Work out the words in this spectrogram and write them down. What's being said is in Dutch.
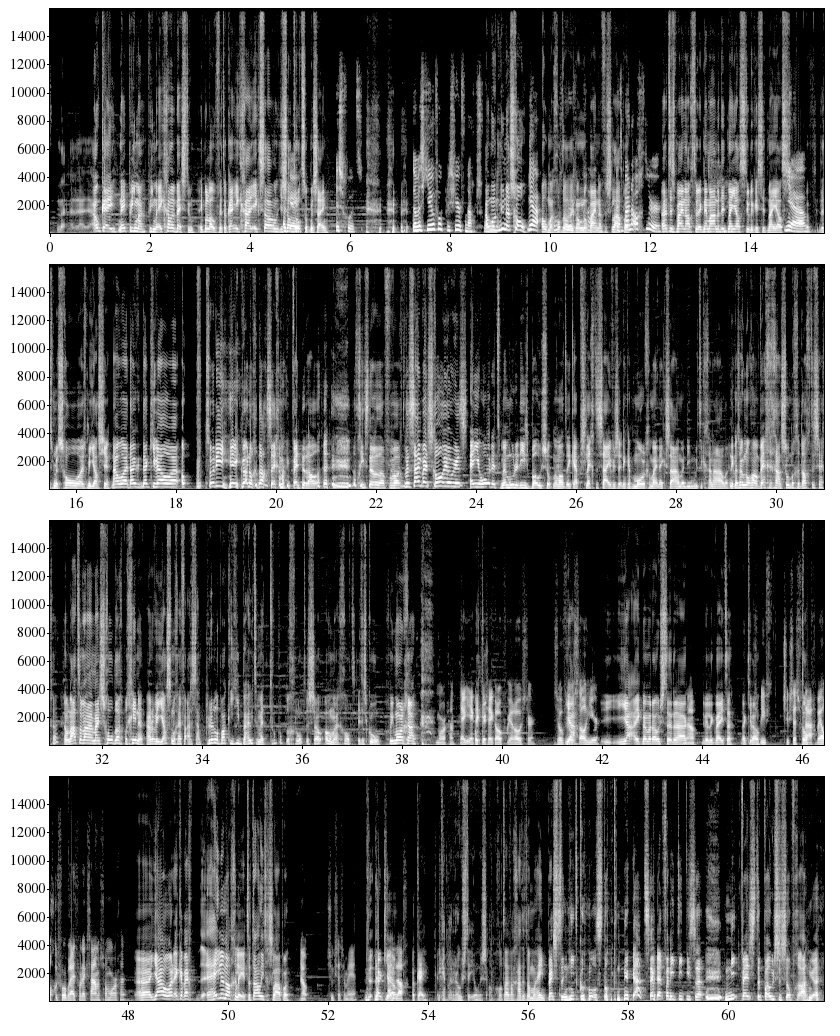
Oké, nee, prima, prima. Ik ga mijn best doen. Ik beloof het, oké? Ik ga, ik zal, je zal trots op me zijn. Is goed. dan wens ik je heel veel plezier vandaag op school. Oh, moet ik nu naar school? Ja. Oh mijn god, dat had ik ook nog bijna verslapen. Het is bijna acht uur. Het is bijna acht uur. Ik neem aan dat dit mijn jas... Tuurlijk is dit mijn jas. Ja. Dit is mijn school, eh, is mijn jasje. Nou, eh, dank, dankjewel. eh oh, sorry. ik wou nog een dag zeggen, maar ik ben er al. dat ging sneller dan verwacht. We zijn bij school, jongens. En je hoort het. Mijn moeder die is boos op me, want ik heb slechte cijfers. En ik heb morgen mijn examen. Die moet ik gaan halen. En ik was ook nog wel weggegaan zonder gedachten zeggen. Nou, laten we aan mijn schooldag beginnen. Houden we jassen nog even aan. Er staan prullenbakken hier buiten met troep op de grond en zo. Oh mijn god. Dit is cool. Goedemorgen. Morgen. Ja, jij komt Ik- hier zeker ook voor je rooster. Zoveel Ja. stal hier. Ja, ik ben mijn rooster. eh, Nou. Wil ik weten. Dankjewel. Alsjeblieft. Succes vandaag. Al goed voorbereid voor de examens van morgen? Eh, ja hoor, ik heb echt de hele nacht geleerd. Totaal niet geslapen. Nou, succes ermee hè. Dankjewel. Fijne dag. Oké, ik heb een rooster, jongens. Oh mijn god, waar gaat het allemaal heen? Pesten niet cool, stop nu. Ja, het zijn echt van die typische niet-pesten posters opgehangen.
